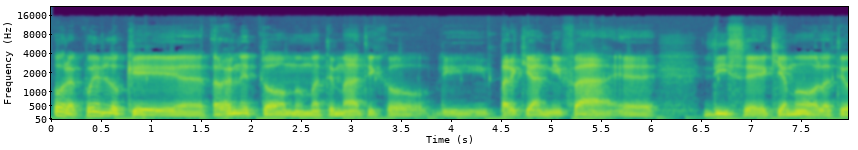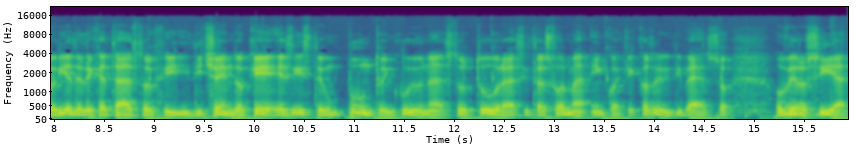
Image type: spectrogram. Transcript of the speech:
Ora, quello che René Tom, un matematico di parecchi anni fa, eh, disse, chiamò la teoria delle catastrofi dicendo che esiste un punto in cui una struttura si trasforma in qualcosa di diverso, ovvero sia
